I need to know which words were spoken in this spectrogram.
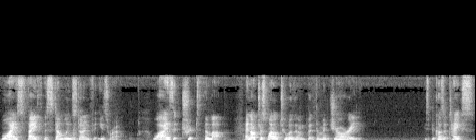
Why is faith a stumbling stone for Israel? Why has it tripped them up? And not just one or two of them, but the majority. It's because it takes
